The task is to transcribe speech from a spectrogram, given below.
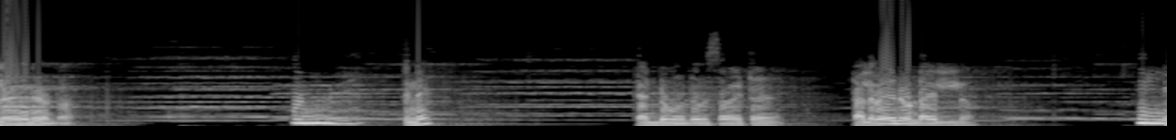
തലവേദനയുണ്ടോ? ഒന്നുമില്ല. പിന്നെ? രണ്ടു മൂന്ന് ദിവസമായിട്ട് തലവേദന ഉണ്ടായില്ലല്ലോ? ഇല്ല.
